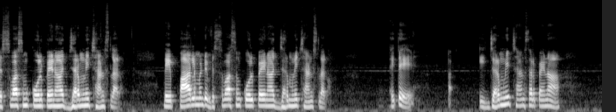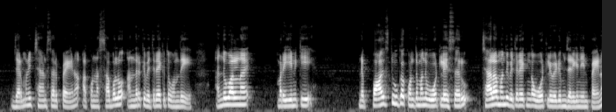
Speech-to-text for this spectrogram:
విశ్వాసం కోల్పోయిన జర్మనీ ఛాన్సలర్. అంటే పార్లమెంటు విశ్వాసం కోల్పోయిన జర్మనీ ఛాన్సలర్. అయితే ఈ జర్మనీ ఛాన్సలర్ పైన జర్మనీ ఛాన్సలర్ పైన అక్కడున్న సభలో అందరికీ వ్యతిరేకత ఉంది. అందువలన మరి ఈయనకి పాజిటివ్గా కొంతమంది ఓట్లు వేశారు. చాలామంది వ్యతిరేకంగా ఓట్లు వేయడం జరిగింది ఈయన పైన.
